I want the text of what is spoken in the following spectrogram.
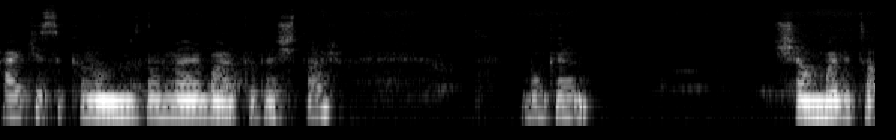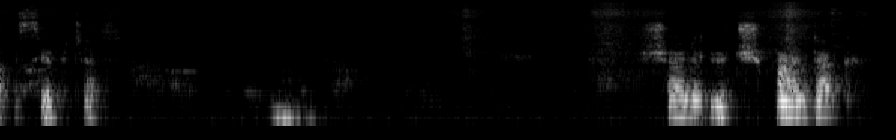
Herkese kanalımızdan merhaba arkadaşlar. Bugün şambali tatlısı yapacağız. Şöyle 3 bardak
